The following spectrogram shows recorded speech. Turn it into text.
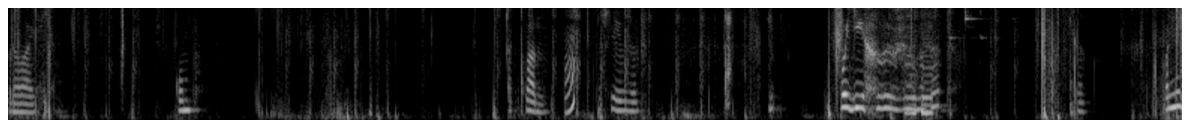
Так. Комп. Так, ладно. Пошли вже. Поїхали вже назад. Так. Вони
